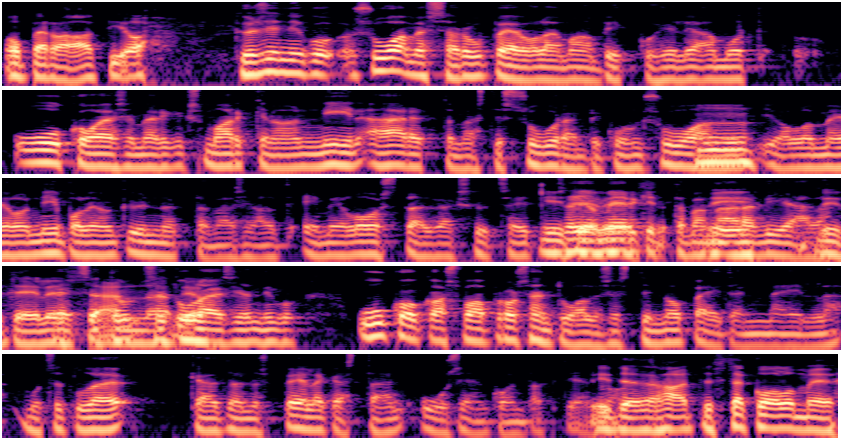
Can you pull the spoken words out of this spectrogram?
operaatio? Kyllä se niin kuin Suomessa rupeaa olemaan pikkuhiljaa, mutta UK esimerkiksi markkina on niin äärettömästi suurempi kuin Suomi, mm. jolloin meillä on niin paljon kynnettävää sieltä, ei meillä ole sitä 97, niin se ei ole merkittävä niin, määrä vielä. Niin se, se tulee sieltä, niin kuin, UK kasvaa prosentuaalisesti nopeiten meillä, mutta se tulee käytännössä pelkästään uusien kontaktien niin kautta. Haette sitä kolme,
